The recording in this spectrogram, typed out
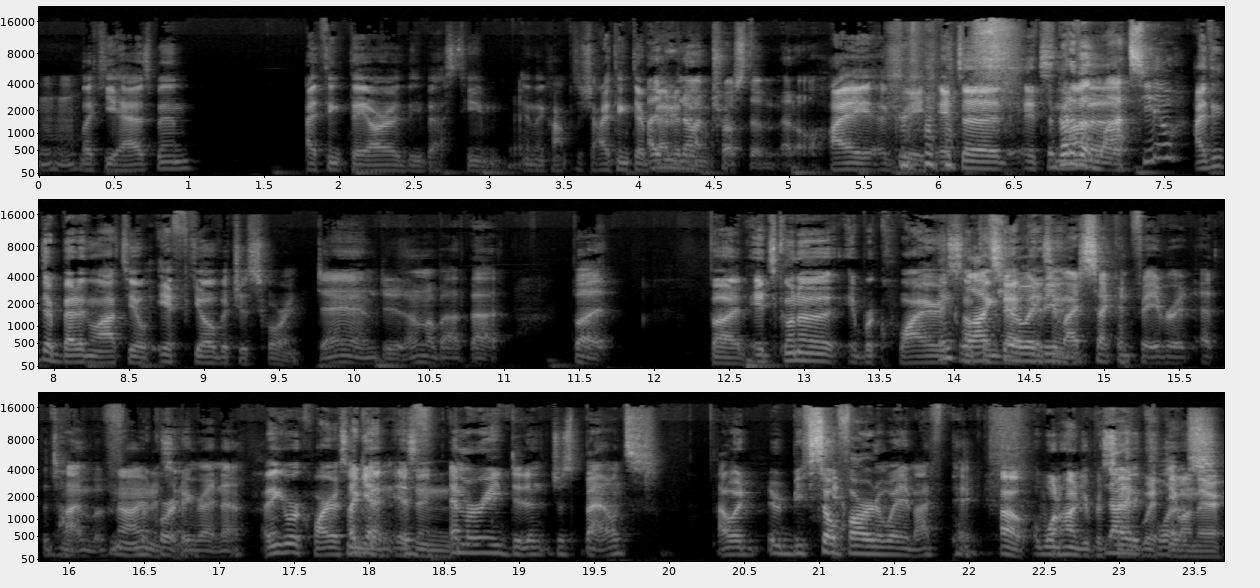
Mhm. like he has been, I think they are the best team in the competition. I think they're I better do not than. trust them at all. I agree. It's a. It's They're better than a- Lazio. I think they're better than Lazio if Jovic is scoring, Damn, dude, I don't know about that, but but it's gonna. It requires. I think something Lazio would be my second favorite at the time of No, I recording right now. I think it requires something Again, that if isn't. Emery didn't just bounce, I would. It would be so far and away my pick. oh, 100 percent with you on there.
